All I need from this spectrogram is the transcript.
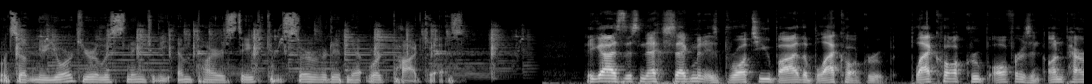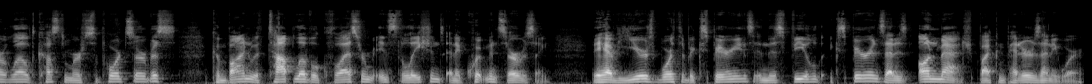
What's up, New York? You're listening to the Empire State Conservative Network podcast. Hey guys, this next segment is brought to you by the Blackhawk Group. Blackhawk Group offers an unparalleled customer support service combined with top level classroom installations and equipment servicing. They have years worth of experience in this field, experience that is unmatched by competitors anywhere.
